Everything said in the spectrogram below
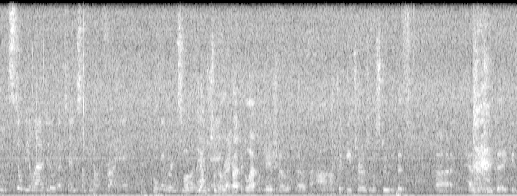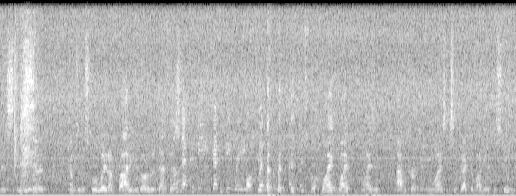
would still be allowed to attend something on Friday. if They were in school Well, yeah, I'm just looking at the Right. practical application of it. Uh, I- I'm thinking in terms of a student that uh, has a toothache and is, is, uh, comes into school late on Friday to go to the Well, dentist. that could be, that could be waived, Oh, yeah, but. But, but it, why, why, why is it arbitrary? I mean, why is it subjective? I mean, if a student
